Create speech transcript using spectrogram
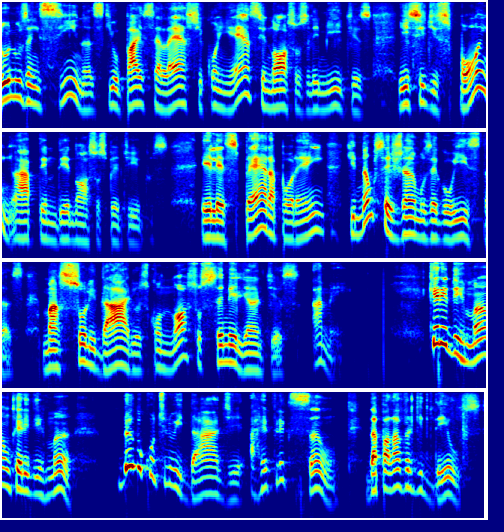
Tu nos ensinas que o Pai Celeste conhece nossos limites e se dispõe a atender nossos pedidos. Ele espera, porém, que não sejamos egoístas, mas solidários com nossos semelhantes. Amém. Querido irmão, querida irmã, dando continuidade à reflexão da palavra de Deus,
